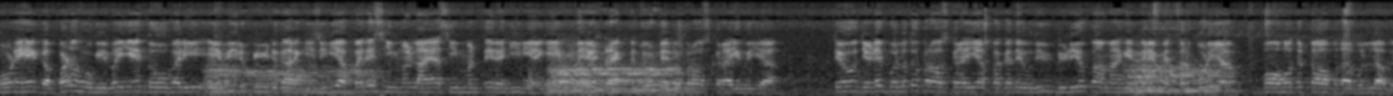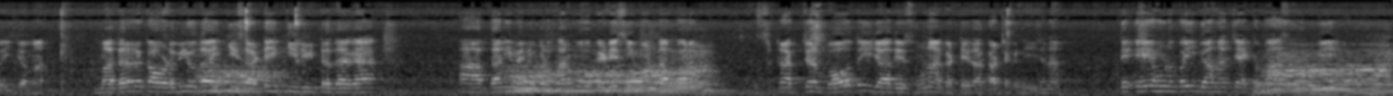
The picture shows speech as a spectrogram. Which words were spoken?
ਹੁਣ ਇਹ ਗੱਬਣ ਹੋ ਗਈ ਬਈ, ਇਹ ਦੋ ਵਾਰੀ ਇਹ ਵੀ ਰਿਪੀਟ ਕਰ ਗਈ ਸੀਗੀ। ਆਪਾਂ ਇਹਦੇ ਸੀਮਨ ਲਾਇਆ, ਸੀਮਨ ਤੇ ਰਹੀ ਨਹੀਂ ਹੈਗੀ। ਹੁਣ ਇਹ ਡਾਇਰੈਕਟ ਝੋਟੇ ਤੋਂ ਕ੍ਰਾਸ ਕਰਾਈ ਹੋਈ ਆ। ਤੇ ਉਹ ਜਿਹੜੇ ਬੁੱਲ ਤੋਂ ਕ੍ਰਾਸ ਕਰਾਈ ਆਪਾਂ ਕਦੇ ਉਹਦੀ ਵੀ ਵੀਡੀਓ ਪਾਵਾਂਗੇ। ਮੇਰੇ ਮਿੱਤਰ ਕੋਲ ਹੀ ਆ, ਬਹੁਤ ਟੌਪ ਦਾ ਬੁੱਲ ਆ ਬਈ, ਜਮਾ। ਮਦਰ ਰਿਕਾਰਡ ਵੀ ਉਹਦਾ 21 21 ਲੀਟਰ ਦਾ ਹੈਗਾ। ਆਪ ਦਾ ਨਹੀਂ ਮੈਨੂੰ ਕਨਫਰਮ ਉਹ ਕਿਹੜੇ ਸੀਮਨ ਦਾ, ਪਰ ਸਟਰਕਚਰ ਬਹੁਤ ਹੀ ਜ਼ਿਆਦਾ ਸੋਹਣਾ, ਗੱਟੇ ਦਾ ਕੱਟ ਕੰਡੀਸ਼ਨ ਆ। ਤੇ ਇਹ ਹੁਣ ਬਈ ਗਾਹਾਂ ਚੈੱਕ ਪਾਸ ਹੋ ਗਈ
